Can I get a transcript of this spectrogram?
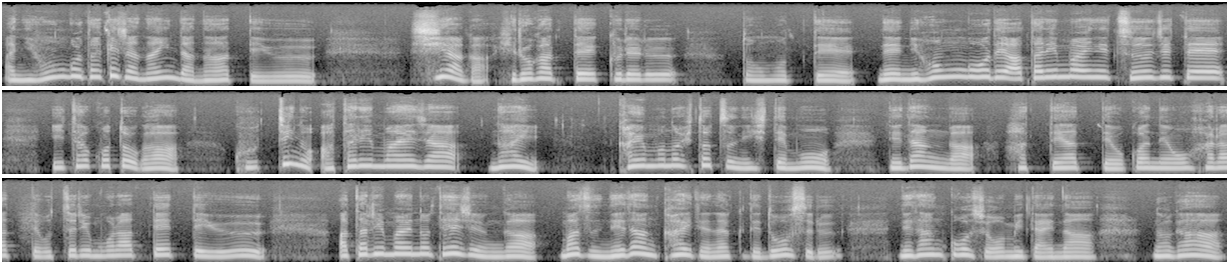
あ日本語だけじゃないんだなっていう視野が広がってくれると思って、ね、日本語で当たり前に通じていたことがこっちの当たり前じゃない。買い物一つにしても値段が貼ってあってお金を払ってお釣りもらってっていう当たり前の手順がまず値段書いてなくてどうする？値段交渉みたいなのが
